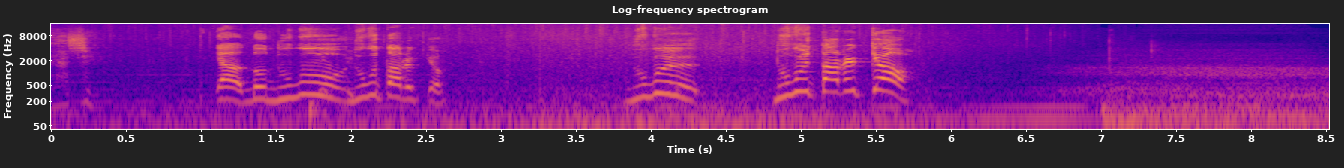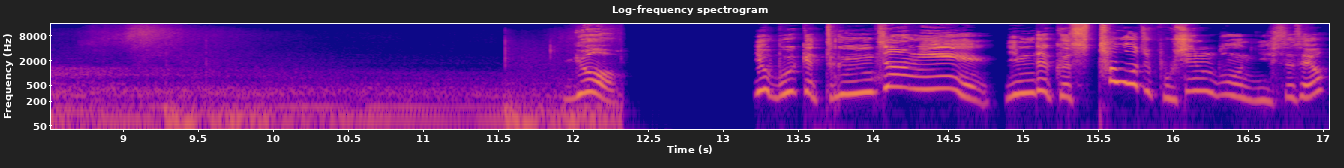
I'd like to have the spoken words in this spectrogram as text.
親父야너 누구 누구 딸을 껴? 누굴 누굴 딸을 껴? 야. 야, 뭐 이렇게 등장이, 님들 그 스타워즈 보신 분 있으세요?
